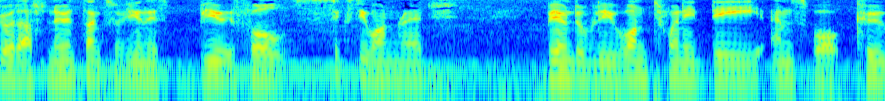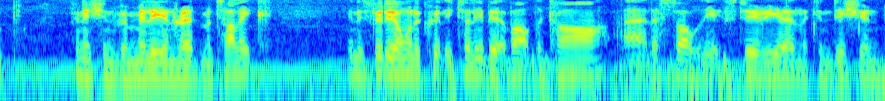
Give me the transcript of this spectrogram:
Good afternoon, thanks for viewing this beautiful 61 reg BMW 120D M Sport Coupe, finishing vermilion red metallic. In this video I'm going to quickly tell you a bit about the car. Uh, let's start with the exterior and the condition.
